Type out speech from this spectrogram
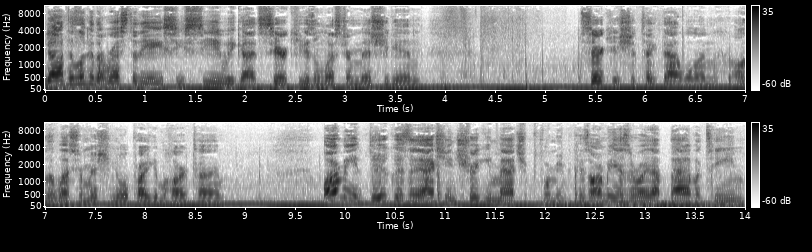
Now, if you look at the rest of the ACC, we got Syracuse and Western Michigan. Syracuse should take that one, although Western Michigan will probably give them a hard time. Army and Duke is an actually intriguing matchup for me because Army isn't really that bad of a team.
